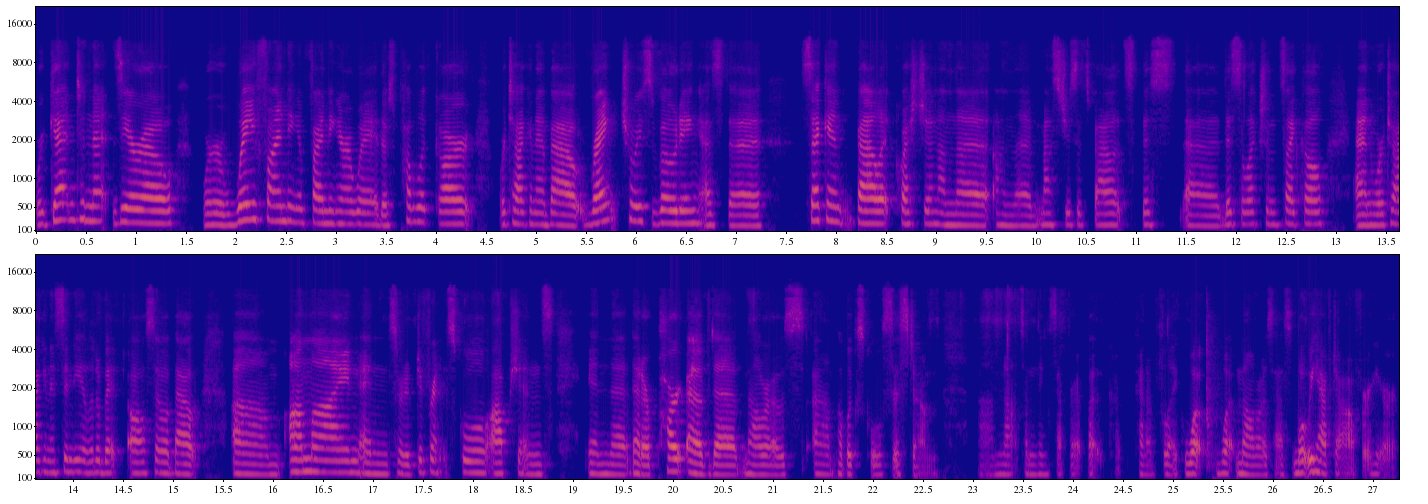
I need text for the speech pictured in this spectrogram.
we're getting to net zero we're wayfinding and finding our way there's public art we're talking about ranked choice voting as the second ballot question on the on the massachusetts ballots this uh, this election cycle and we're talking to cindy a little bit also about um, online and sort of different school options in the that are part of the Melrose um, public school system, um, not something separate, but kind of like what what Melrose has, what we have to offer here.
